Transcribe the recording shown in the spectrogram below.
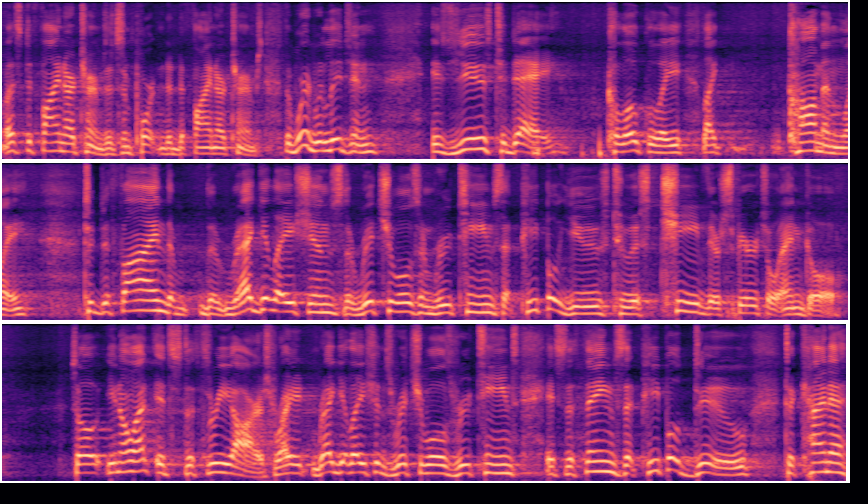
Let's define our terms. It's important to define our terms. The word religion is used today, colloquially, like commonly, to define the, the regulations, the rituals, and routines that people use to achieve their spiritual end goal. So, you know what? It's the three R's, right? Regulations, rituals, routines. It's the things that people do to kind of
